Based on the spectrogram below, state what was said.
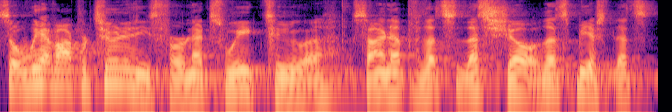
So we have opportunities for next week to uh, sign up. Let's let's show. Let's be. A, let's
